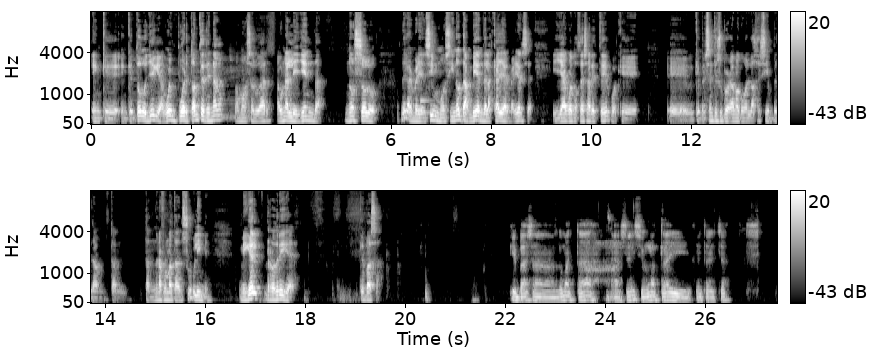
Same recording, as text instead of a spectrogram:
en que, en que todo llegue a buen puerto. Antes de nada, vamos a saludar a una leyenda, no solo del almeriensismo, sino también de las calles almerienses. Y ya cuando César esté, pues que, eh, que presente su programa como él lo hace siempre, tan, tan, tan, de una forma tan sublime. Miguel Rodríguez, ¿qué pasa? ¿Qué pasa? ¿Cómo estás, Asensio? ¿Cómo estás y gente del chat?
